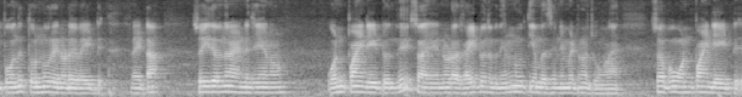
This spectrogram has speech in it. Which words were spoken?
இப்போ வந்து தொண்ணூறு என்னோடய வெயிட்டு ரைட்டா ஸோ இதை வந்து நான் என்ன செய்யணும்? ஒன் பாயிண்ட் எயிட் வந்து ஸோ என்னோடய ஹைட் வந்து பார்த்திங்கன்னா நூற்றி ஐம்பது சென்டிமீட்டர்னு வச்சுக்கோங்களேன். ஸோ அப்போ one point eight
